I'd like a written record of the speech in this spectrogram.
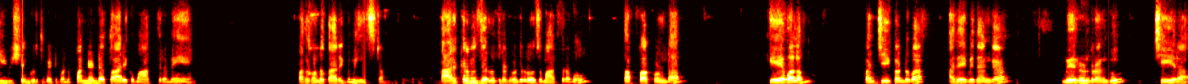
ఈ విషయం గుర్తుపెట్టుకోండి. పన్నెండో తారీఖు మాత్రమే. పదకొండో తారీఖు మీ ఇష్టం. కార్యక్రమం జరుగుతున్నటువంటి రోజు మాత్రము తప్పకుండా కేవలం పంచీ కండువ అదే విధంగా మెరూన్ రంగు చీర.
